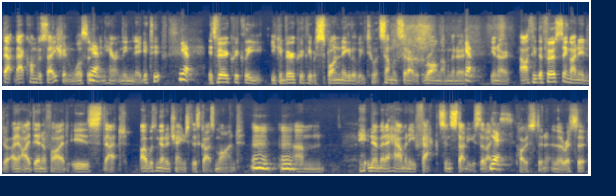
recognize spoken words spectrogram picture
that that conversation wasn't yeah. inherently negative. Yeah. It's very quickly you can very quickly respond negatively to it. Someone said I was wrong. I'm gonna yeah. you know, I think the first thing I needed to, I identified is that I wasn't going to change this guy's mind. Mm, mm. Um, no matter how many facts and studies that I yes. post and, and the rest of it.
